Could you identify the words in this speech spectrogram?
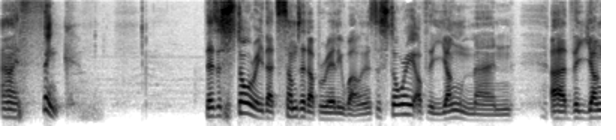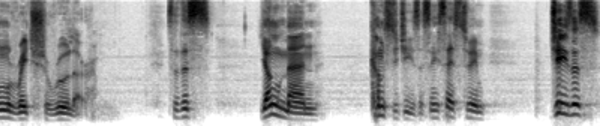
And I think there's a story that sums it up really well. And it's the story of the young man, uh, the young rich ruler. So this young man comes to Jesus and he says to him, Jesus,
